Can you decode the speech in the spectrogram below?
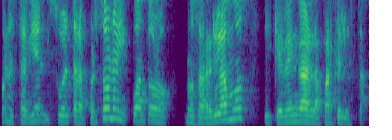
bueno, está bien, suelta a la persona y cuánto nos arreglamos y que venga la parte del Estado.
